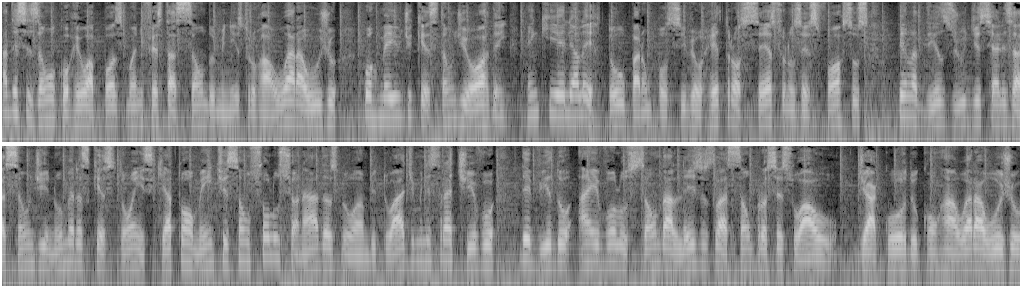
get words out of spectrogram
A decisão ocorreu após manifestação do ministro Raul Araújo por meio de questão de ordem, em que ele alertou para um possível retrocesso nos esforços pela desjudicialização de inúmeras questões que atualmente são solucionadas no âmbito administrativo devido à evolução da legislação processual. De acordo com Raul Araújo,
